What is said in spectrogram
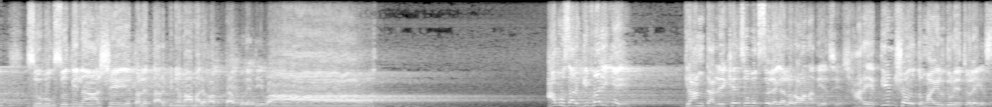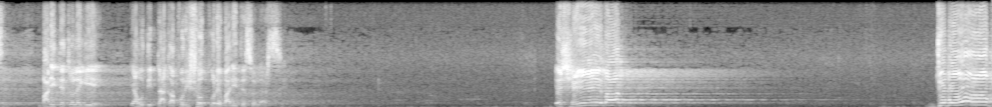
যুবক যদি না আসে, তাহলে তার বিনিময়ে আমার হত্যা করে দিবা। আবুজার গিফারিকে গ্রামটা রেখে যুবক চলে গেল, রওনা দিয়েছে। সাড়ে তিনশো তো মাইল দূরে চলে গেছে। বাড়িতে চলে গিয়ে ইহুদির টাকা পরিশোধ করে বাড়িতে চলে আসছে। এসে এবার যুবক,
